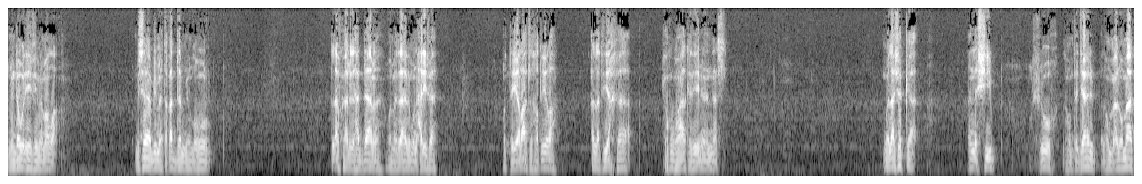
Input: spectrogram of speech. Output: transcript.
من دوره فيما مضى بسبب ما تقدم من ظهور الأفكار الهدامة والمذاهب المنحرفة والتيارات الخطيرة التي يخفى حكمها على كثير من الناس. ولا شك أن الشيب والشيوخ لهم تجارب ولهم معلومات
